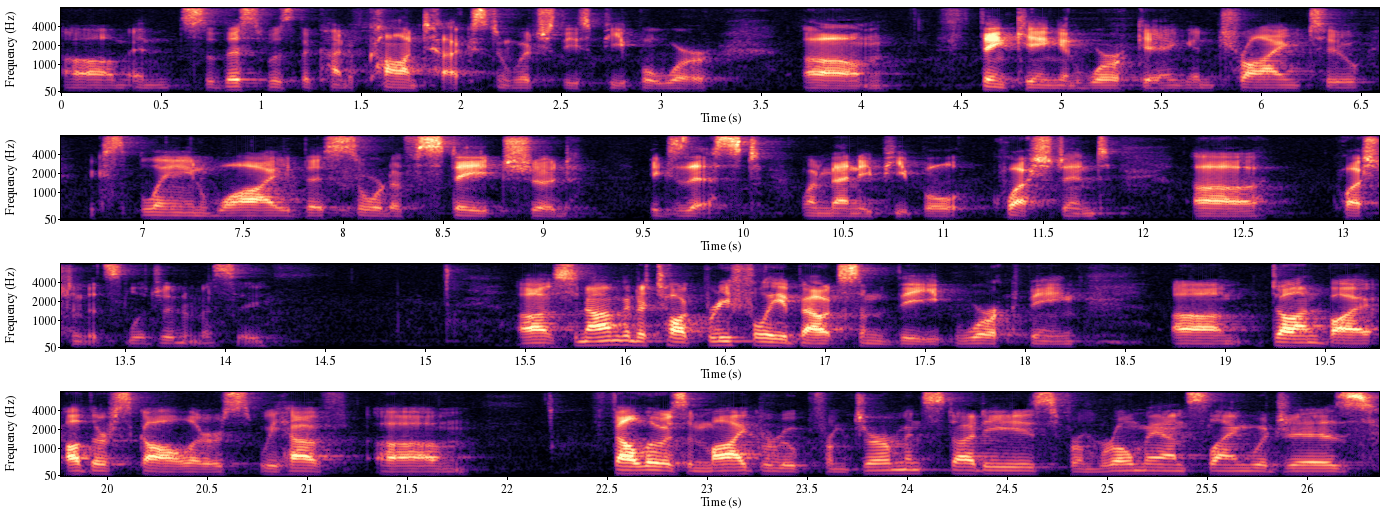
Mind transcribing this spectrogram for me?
Um, and so this was the kind of context in which these people were um, thinking and working and trying to explain why this sort of state should exist when many people questioned, uh, questioned its legitimacy. Uh, so now I'm going to talk briefly about some of the work being um, done by other scholars. We have um, fellows in my group from German studies, from Romance languages,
